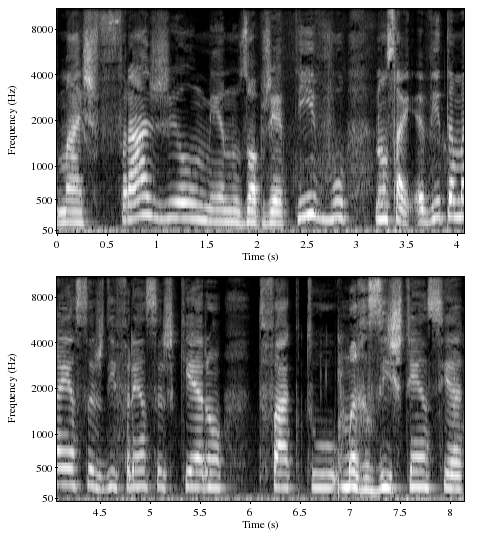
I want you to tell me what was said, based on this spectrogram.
mais frágil, menos objetivo, não sei. Havia também essas diferenças que eram de facto uma resistência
